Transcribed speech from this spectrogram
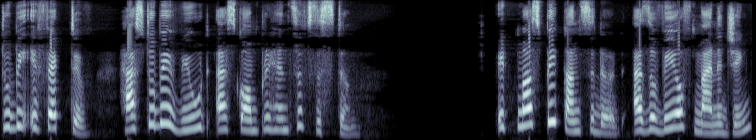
to be effective has to be viewed as comprehensive system. It must be considered as a way of managing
